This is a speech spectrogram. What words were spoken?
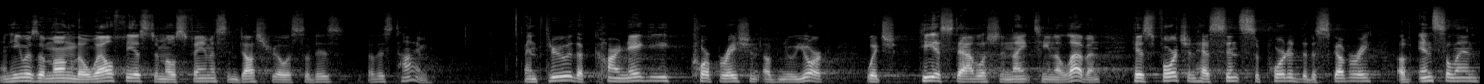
and he was among the wealthiest and most famous industrialists of his, of his time. And through the Carnegie Corporation of New York, which he established in 1911, his fortune has since supported the discovery of insulin,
